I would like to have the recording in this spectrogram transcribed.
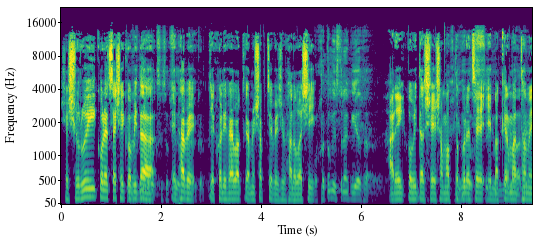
সে শুরুই করেছে সেই কবিতা এভাবে যে খলিফা বাক্যকে আমি সবচেয়ে বেশি ভালোবাসি। আর এই কবিতা সে সমাপ্ত করেছে এই বাক্যের মাধ্যমে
